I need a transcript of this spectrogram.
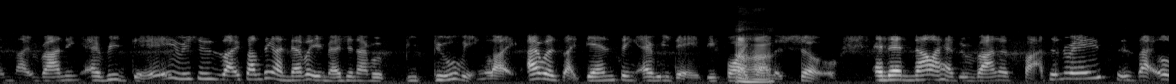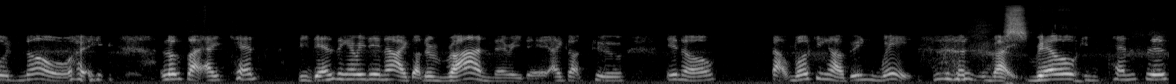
I'm like running every day, which is like something I never imagined I would be doing. Like I was like dancing every day before I Uh-huh. got on the show, and then now I have to run a Spartan race. It's like oh no, looks like I can't be dancing every day now. I got to run every day. I got to, you know, start working out, doing weights, like real intensive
